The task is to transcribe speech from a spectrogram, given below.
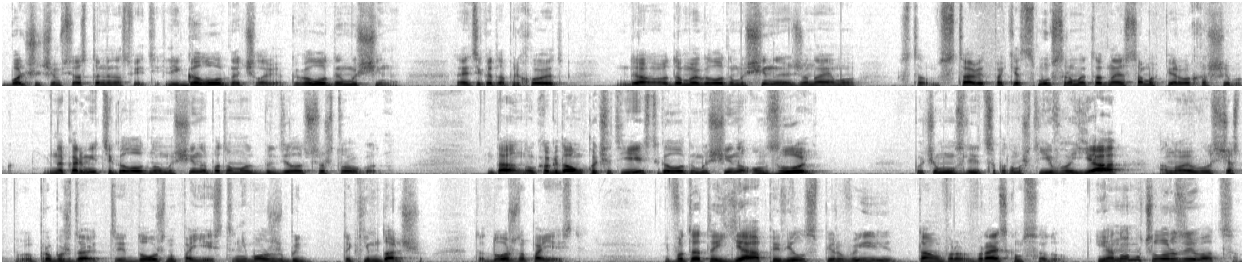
больше, чем все остальное на свете. Или голодный человек, голодный мужчина. Знаете, когда приходит домой голодный мужчина, жена ему ставит пакет с мусором, это одна из самых первых ошибок. Накормите голодного мужчину, потом он будет делать все, что угодно. Да, но когда он хочет есть, голодный мужчина, он злой. Почему он злится? Потому что его я, оно его сейчас пробуждает. Ты должен поесть, ты не можешь быть таким дальше. Ты должен поесть. И вот это я появилось впервые там, в, в райском саду. И оно начало развиваться.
